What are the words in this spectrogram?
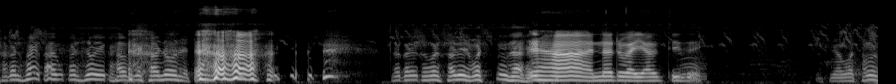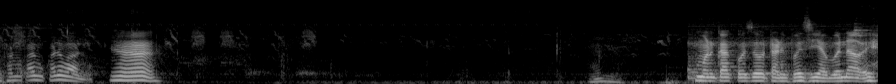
સગન ભાઈ કામ કરશો એક હાવ બેસાડો ને નકર હવે શરીર વસ્તુ થાય હા નરવાઈ આવતી જાય. એટલે થોડું થોડું કામ કરવાનું. હા. મણ કાકો જોટાણી ભજીયા બનાવે.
